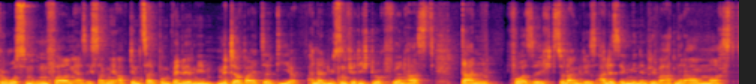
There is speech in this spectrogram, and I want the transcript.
großen Umfang. Also ich sage mir, ab dem Zeitpunkt, wenn du irgendwie Mitarbeiter, die Analysen für dich durchführen hast, dann Vorsicht, solange du das alles irgendwie in einem privaten Rahmen machst,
